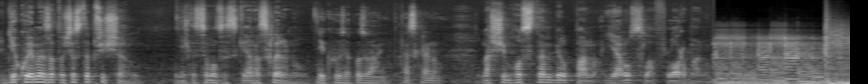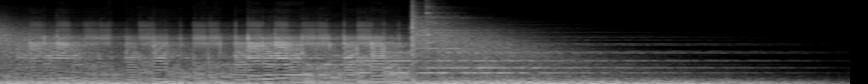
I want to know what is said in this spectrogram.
Děkujeme za to, že jste přišel. Mějte se moc hezky a nashledanou. Děkuji za pozvání. Nashledanou. Naším hostem byl pan Jaroslav Lorman.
